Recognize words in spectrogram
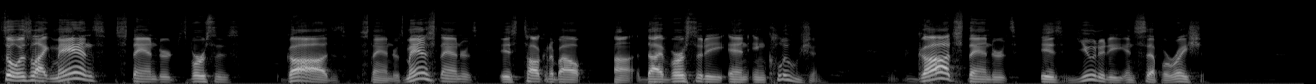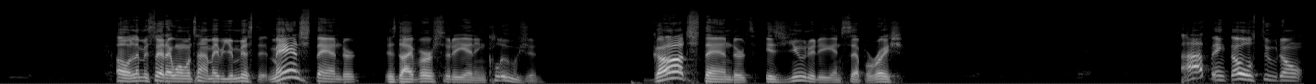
so it's like man's standards versus God's standards. Man's standards is talking about uh, diversity and inclusion. God's standards is unity and separation. Oh, let me say that one more time. Maybe you missed it. Man's standard is diversity and inclusion. God's standards is unity and separation. I think those two don't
